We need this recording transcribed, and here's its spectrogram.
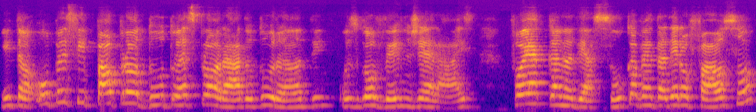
Então, o principal produto explorado durante os governos gerais foi a cana-de-açúcar, verdadeiro ou falso?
